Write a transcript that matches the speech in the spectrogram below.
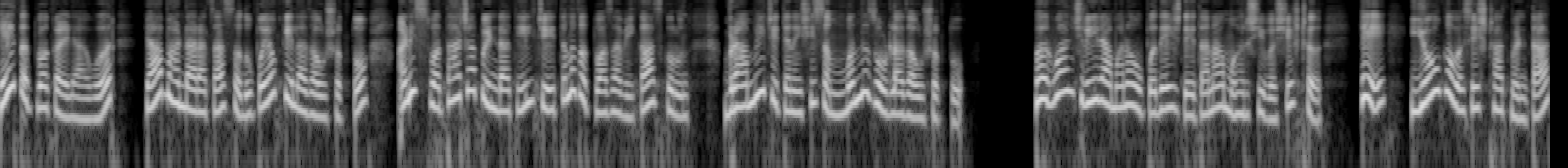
हे तत्व कळल्यावर त्या भांडाराचा सदुपयोग केला जाऊ शकतो आणि स्वतःच्या पिंडातील चेतनतत्वाचा विकास करून ब्राह्मी चेतनेशी संबंध जोडला जाऊ शकतो. भगवान श्रीरामांना उपदेश देताना महर्षी वशिष्ठ हे योग वसिष्ठात म्हणतात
